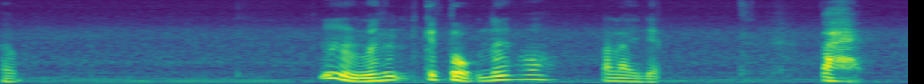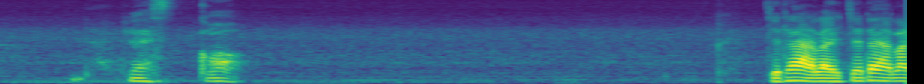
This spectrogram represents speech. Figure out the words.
ครับ อืม มันกระตุกนะโอ้อะไรเนี่ย ไป let's go จะได้อะไร จะได้อะไร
